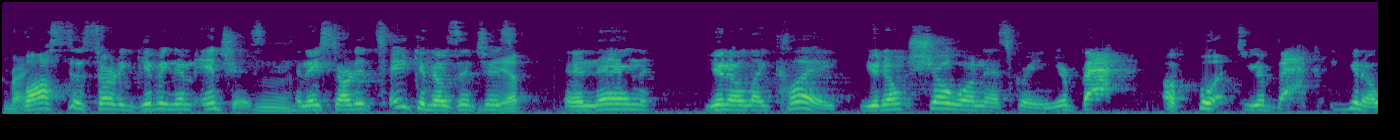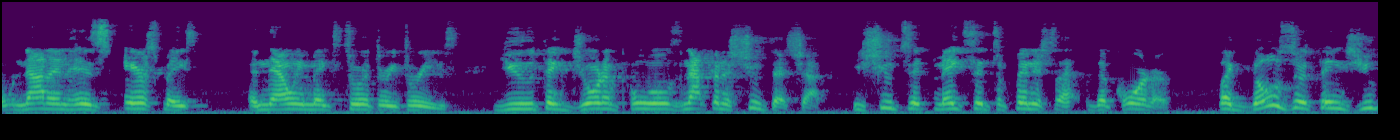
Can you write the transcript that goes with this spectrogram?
Right. Boston started giving them inches mm. and they started taking those inches. Yep. And then, you know, like Clay, you don't show on that screen. You're back a foot. You're back, you know, not in his airspace. And now he makes two or three threes. You think Jordan Poole's not going to shoot that shot. He shoots it, makes it to finish the, the quarter. Like, those are things you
